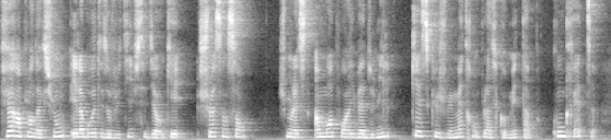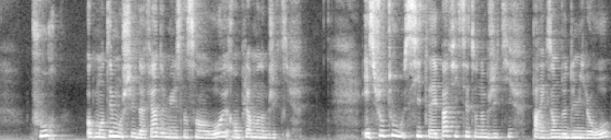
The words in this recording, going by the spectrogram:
faire un plan d'action, élaborer tes objectifs, c'est dire ok, je suis à 500, je me laisse un mois pour arriver à 2000, qu'est-ce que je vais mettre en place comme étape concrète pour augmenter mon chiffre d'affaires de 1500 euros et remplir mon objectif? Et surtout, si tu n'avais pas fixé ton objectif, par exemple de 2000 euros,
